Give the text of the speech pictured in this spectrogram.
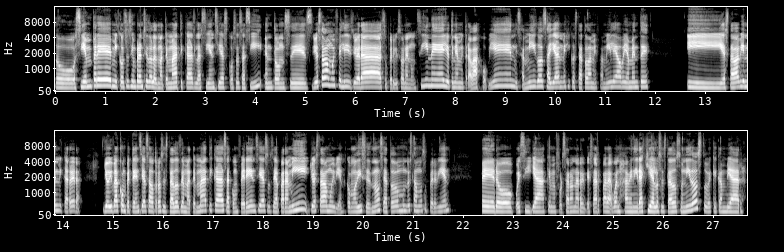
So, siempre, mi cosa siempre han sido las matemáticas, las ciencias, cosas así. Entonces, yo estaba muy feliz. Yo era supervisora en un cine, yo tenía mi trabajo bien, mis amigos. Allá en México está toda mi familia, obviamente. Y estaba bien en mi carrera. Yo iba a competencias a otros estados de matemáticas, a conferencias. O sea, para mí, yo estaba muy bien, como dices, ¿no? O sea, todo el mundo estamos súper bien. Pero pues sí, ya que me forzaron a regresar para, bueno, a venir aquí a los Estados Unidos, tuve que cambiar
